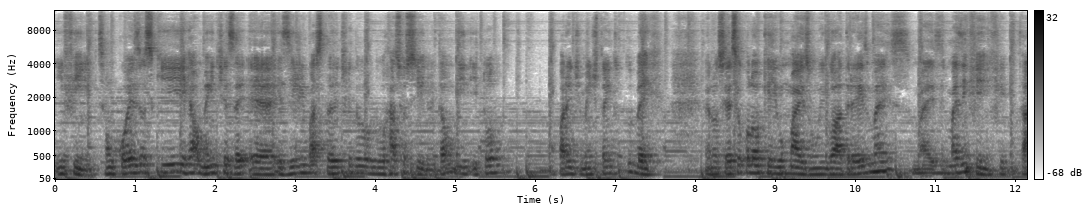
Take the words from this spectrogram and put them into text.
enfim, são coisas que realmente é, exigem bastante do, do, raciocínio. Então, e, e tô, aparentemente está indo tudo bem. Eu não sei se eu coloquei um mais um igual a 3, mas, mas, mas enfim, tá,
